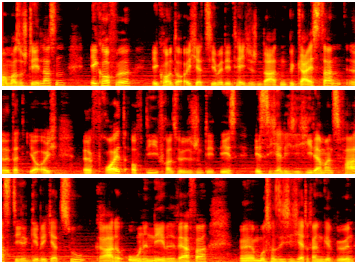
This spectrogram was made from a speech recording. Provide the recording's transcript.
man mal so stehen lassen. Ich hoffe, ihr konntet euch jetzt hier mit den technischen Daten begeistern, äh, dass ihr euch äh, freut auf die französischen DDs. Ist sicherlich nicht jedermanns Fahrstil, gebe ich ja zu. Gerade ohne Nebelwerfer äh, muss man sich sicher dran gewöhnen.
